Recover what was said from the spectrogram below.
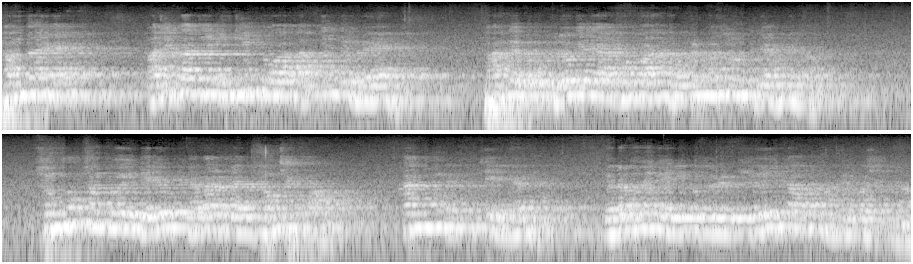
반면에 아직까지 인지도가 낮기 때문에 반대로 노력에 대한 효과는 높을 것으로. 중국 정부의 내륙 개발을 위한 정책과 한중 FTA는 여러분에게 이것을 기회의 땅으로 만들 것입니다.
